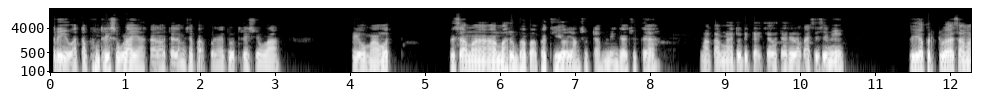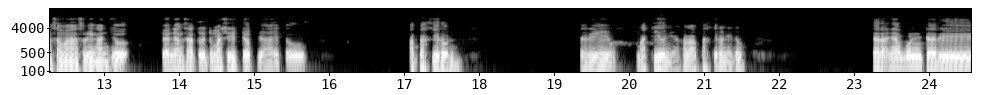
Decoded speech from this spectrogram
trio ataupun trisula ya. Kalau dalam sepak bola itu trisula trio maut bersama almarhum Bapak Bagio yang sudah meninggal juga. Makamnya itu tidak jauh dari lokasi sini. Beliau berdua sama-sama sering anjuk dan yang satu itu masih hidup yaitu Abah Kirun. Dari Madiun ya kalau Abah Kirun itu. Jaraknya pun dari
